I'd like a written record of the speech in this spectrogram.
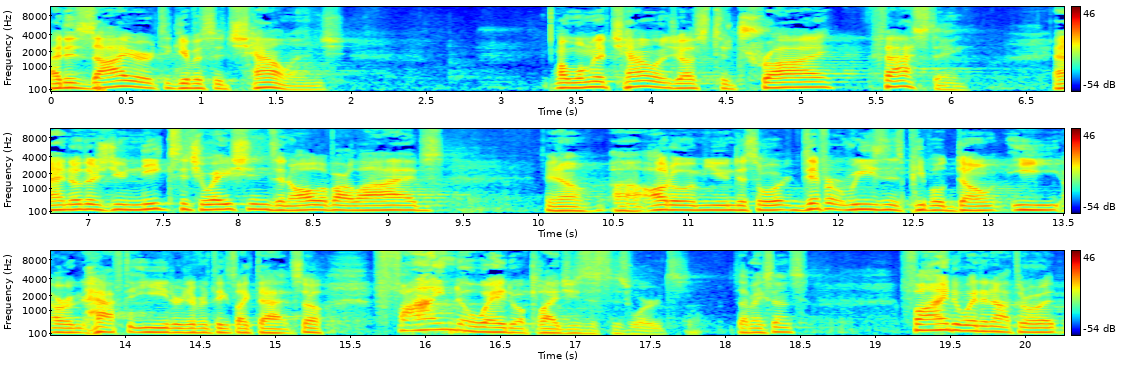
I desire to give us a challenge. I want to challenge us to try fasting. And I know there's unique situations in all of our lives, you know, uh, autoimmune disorder, different reasons people don't eat or have to eat or different things like that. So find a way to apply Jesus' words. Does that make sense? Find a way to not throw it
